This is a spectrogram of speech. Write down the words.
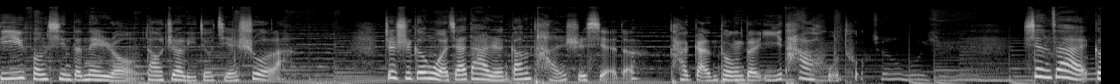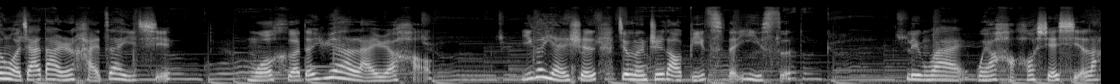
第一封信的内容到这里就结束了。这是跟我家大人刚谈时写的，他感动得一塌糊涂。现在跟我家大人还在一起，磨合得越来越好，一个眼神就能知道彼此的意思。另外，我要好好学习啦。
